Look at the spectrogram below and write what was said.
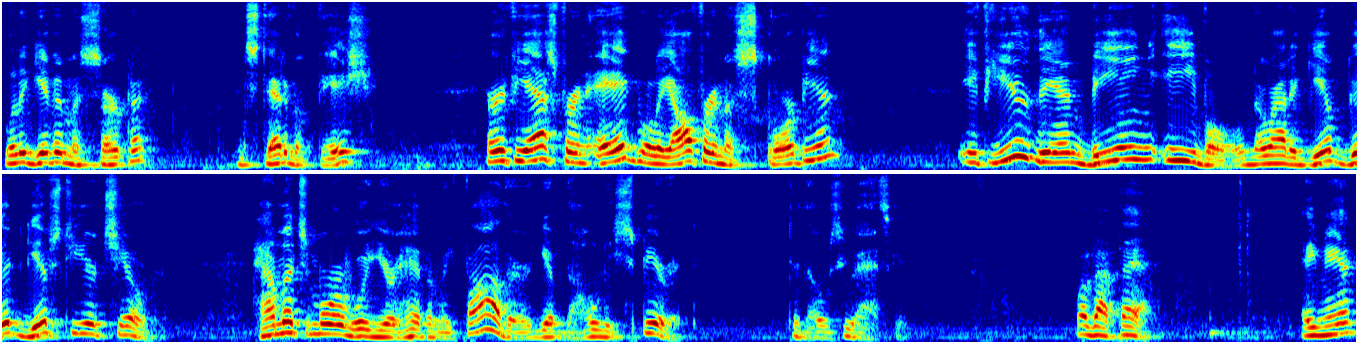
will he give him a serpent instead of a fish? Or if he asks for an egg, will he offer him a scorpion? If you then, being evil, know how to give good gifts to your children, how much more will your heavenly Father give the Holy Spirit to those who ask him? What about that? Amen.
